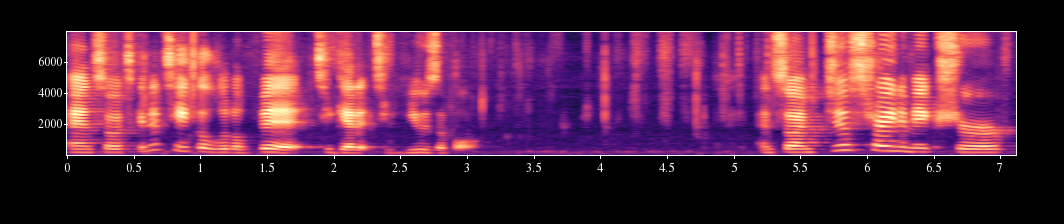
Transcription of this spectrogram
And so it's going to take a little bit to get it to usable. And so I'm just trying to make sure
